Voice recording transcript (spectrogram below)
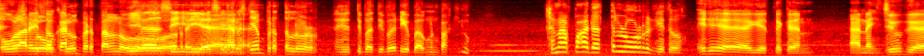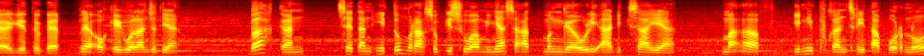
ular itu kan bertelur. iya sih iya sih. Harusnya bertelur. Eh, tiba-tiba dia bangun pagi "Uh, kenapa ada telur? gitu. Iya gitu kan. Aneh juga gitu kan. ya oke gue lanjut ya. Bahkan setan itu merasuki suaminya saat menggauli adik saya. Maaf ini bukan cerita porno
